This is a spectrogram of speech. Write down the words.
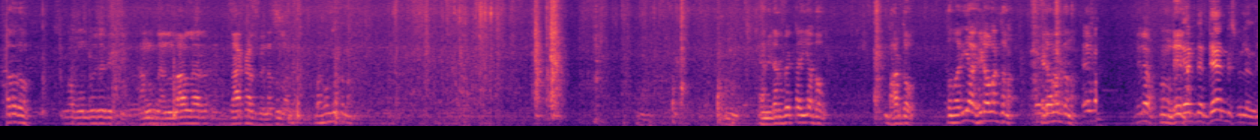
নাড়া দাও বন্ধুরা দেখি। আঙুল লাল আর না হুম। এটার বেটটা ইয়া দাও। দাও। তোমার ইয়া হেডাও লাগতো না। হেডাও লাগতো না। দেন বিসমিল্লাহ হয়ে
